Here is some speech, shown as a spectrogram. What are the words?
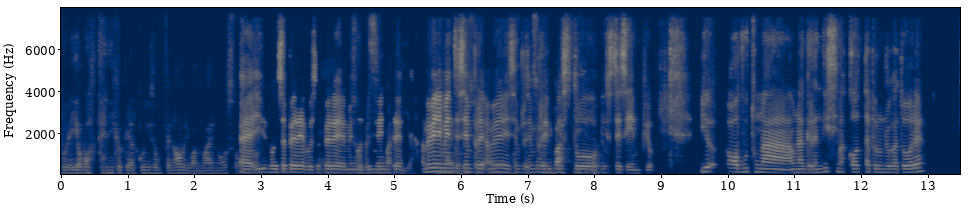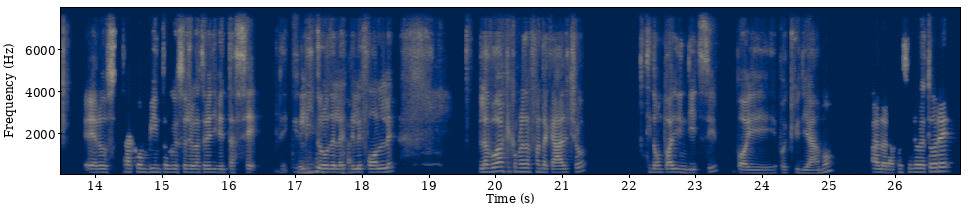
pure io a volte dico che alcuni sono fenomeni quando mai non lo sono. Eh, io- vuoi sapere, vuoi sapere, Eh, mi mente, a me viene in mente sempre, a me fare viene sempre, questo, questo esempio. Io ho avuto una, una grandissima cotta per un giocatore, ero straconvinto che questo giocatore diventasse Sì. l'idolo delle, delle folle. L'avevo anche comprato al fantacalcio, ti do un paio di indizi, poi, poi chiudiamo. Allora, questo giocatore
